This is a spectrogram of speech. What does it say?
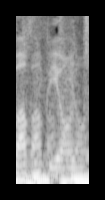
Above and beyond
